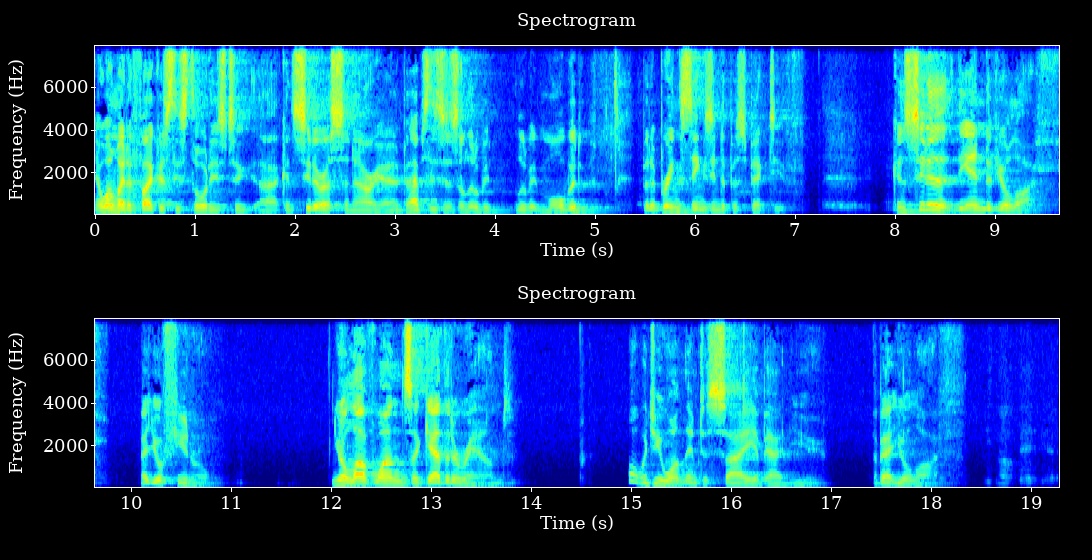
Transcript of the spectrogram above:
Now, one way to focus this thought is to uh, consider a scenario, and perhaps this is a little bit, a little bit morbid, but it brings things into perspective. Consider the end of your life at your funeral. Your loved ones are gathered around. What would you want them to say about you, about your life? He's not dead yet.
